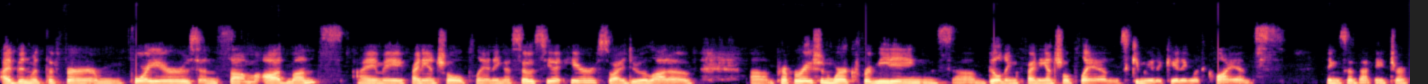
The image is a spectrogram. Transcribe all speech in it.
I've been with the firm four years and some odd months. I am a financial planning associate here, so I do a lot of um, preparation work for meetings, um, building financial plans, communicating with clients, things of that nature.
